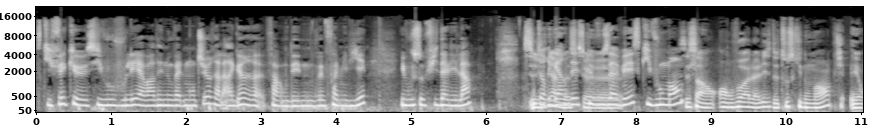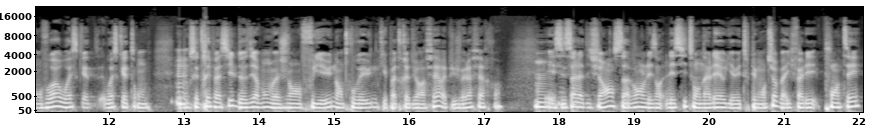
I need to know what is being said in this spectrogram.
ce qui fait que si vous voulez avoir des nouvelles montures, à la rigueur, euh, enfin ou des nouveaux familiers, il vous suffit d'aller là, C'est de génial regarder ce que vous avez, ce qui vous manque. C'est ça, on, on voit la liste de tout ce qui nous manque et on voit où est-ce qu'elle où est-ce qu'elle tombe. Et Mm. donc c'est très facile de se dire bon bah je vais en fouiller une, en trouver une qui est pas très dure à faire et puis je vais la faire quoi. Hmm. Et c'est ça la différence. Avant les les sites où on allait où il y avait toutes les montures, bah il fallait pointer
